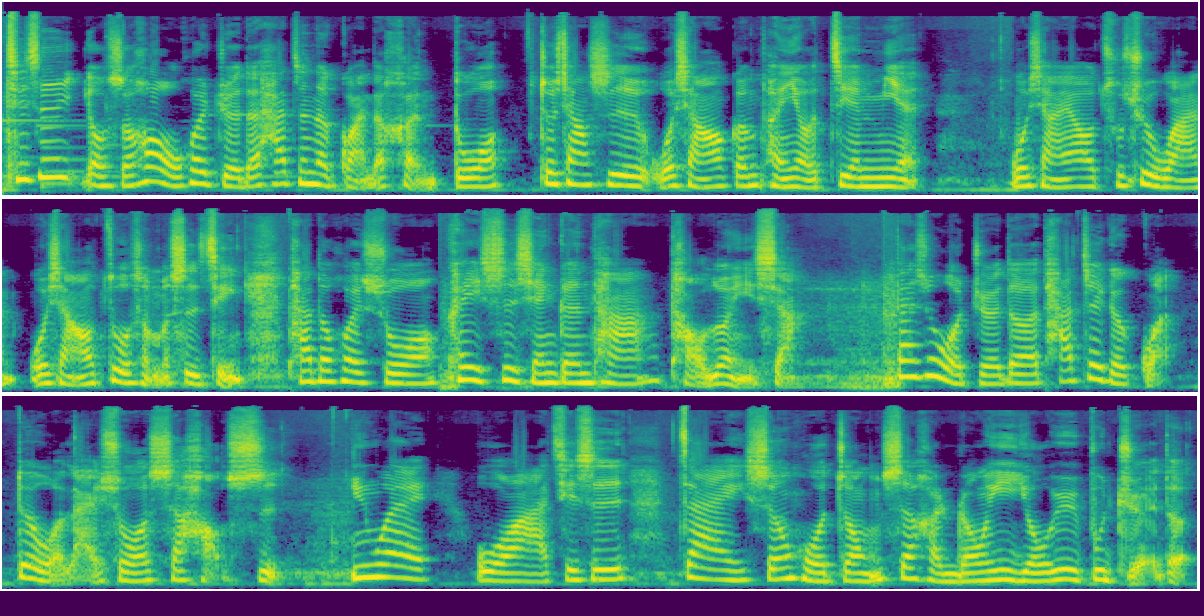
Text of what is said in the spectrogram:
其实有时候我会觉得他真的管得很多，就像是我想要跟朋友见面。我想要出去玩，我想要做什么事情，他都会说可以事先跟他讨论一下。但是我觉得他这个管对我来说是好事，因为我啊，其实，在生活中是很容易犹豫不决的，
